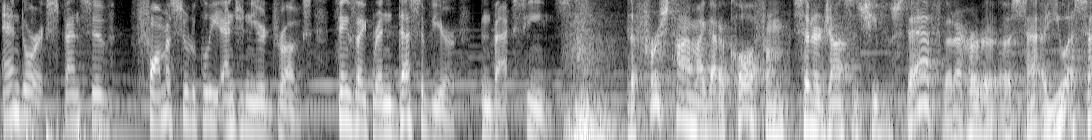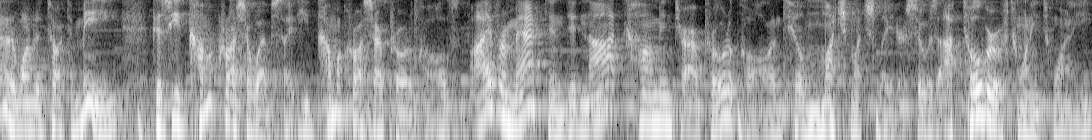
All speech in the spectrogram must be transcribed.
and or expensive pharmaceutically engineered drugs, things like remdesivir and vaccines. The first time I got a call from Senator Johnson's chief of staff that I heard a, a, a U.S. senator wanted to talk to me because he'd come across our website, he'd come across our protocols. Ivermectin did not come into our protocol until much, much later. So it was October of 2020,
